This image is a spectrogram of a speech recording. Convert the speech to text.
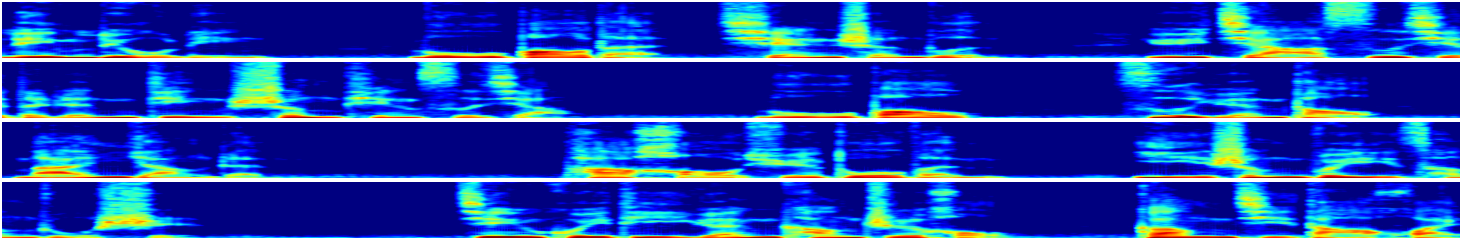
零六零，鲁褒的前神论与贾思勰的人定胜天思想。鲁褒，字元道，南阳人。他好学多闻，一生未曾入仕。晋惠帝元康之后，纲纪大坏，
